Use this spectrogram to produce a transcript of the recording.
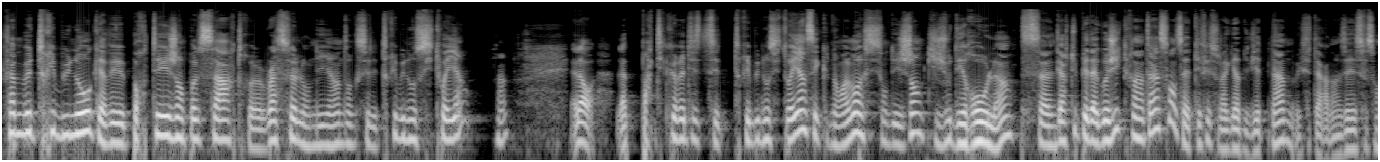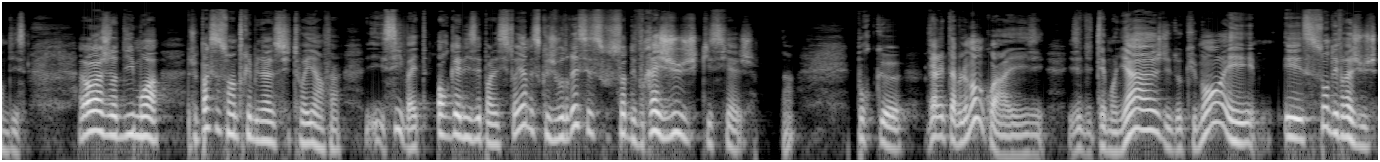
fameux tribunaux qu'avait porté Jean-Paul Sartre, Russell on dit, hein, donc c'est les tribunaux citoyens. Hein. Alors, la particularité de ces tribunaux citoyens, c'est que normalement, ce sont des gens qui jouent des rôles. Hein. C'est une vertu pédagogique très intéressante. Ça a été fait sur la guerre du Vietnam, etc., dans les années 70. Alors là, je dis, moi, je veux pas que ce soit un tribunal citoyen. Enfin, ici, il va être organisé par les citoyens, mais ce que je voudrais, c'est que ce soit des vrais juges qui siègent. Hein, pour que, véritablement, quoi, ils, aient des témoignages, des documents, et, ce sont des vrais juges.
